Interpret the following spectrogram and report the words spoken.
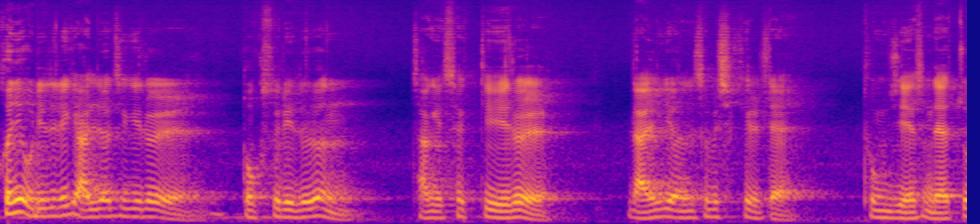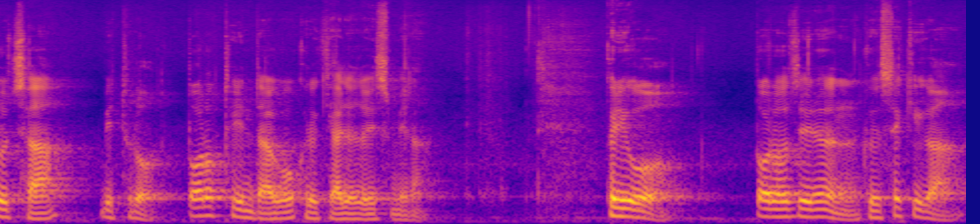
흔히 우리들에게 알려지기를 독수리들은 자기 새끼를 날개 연습을 시킬 때 둥지에서 내쫓아 밑으로 떨어뜨린다고 그렇게 알려져 있습니다. 그리고 떨어지는 그 새끼가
